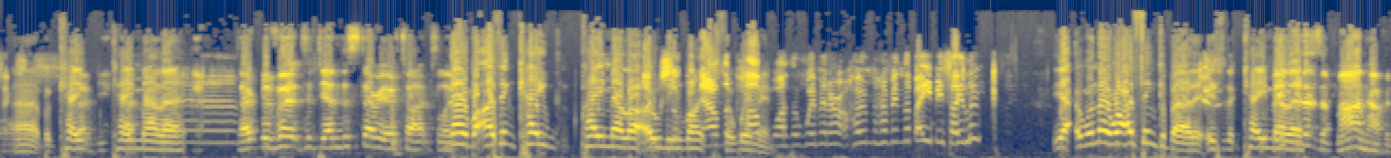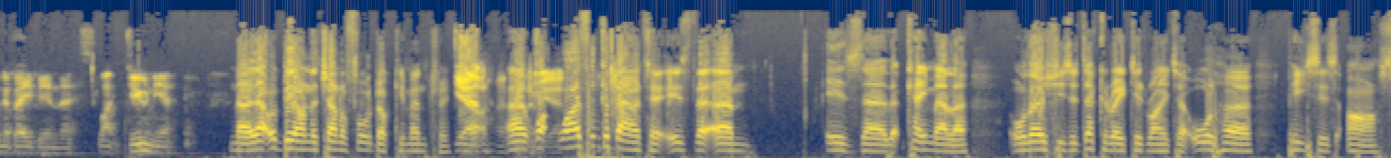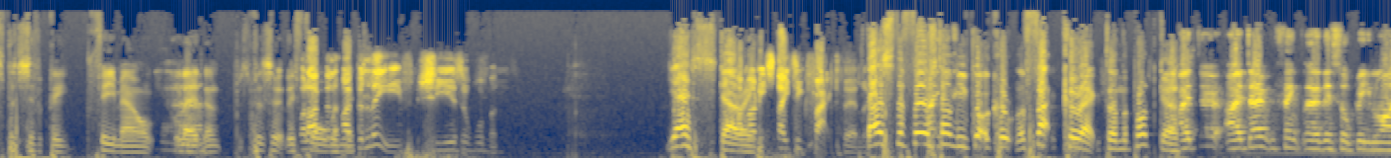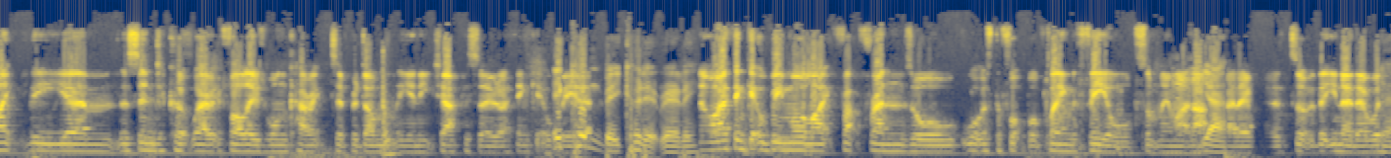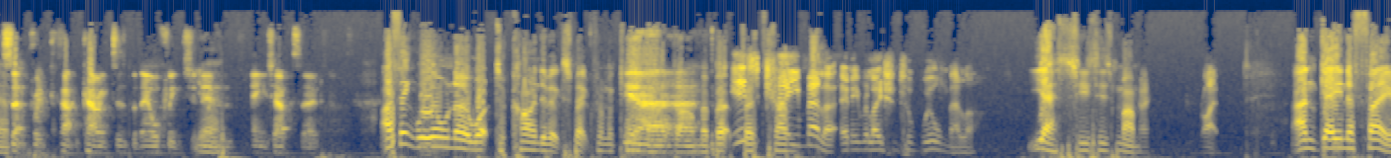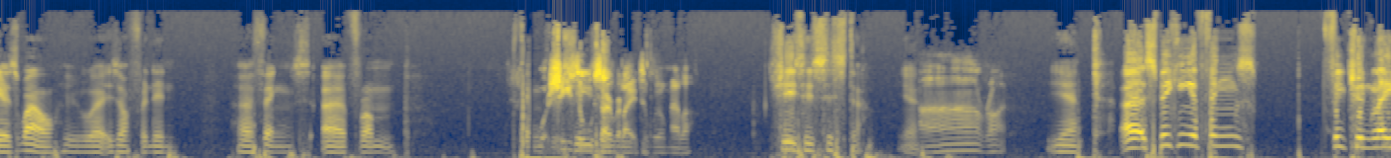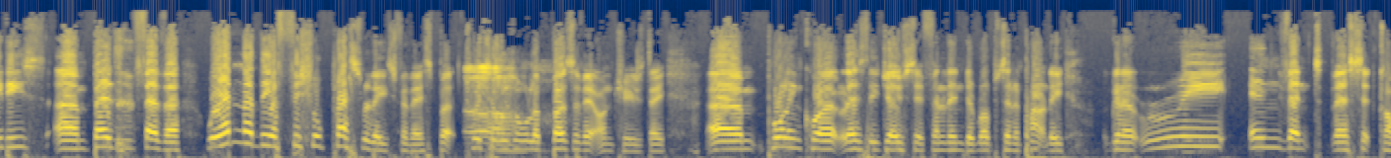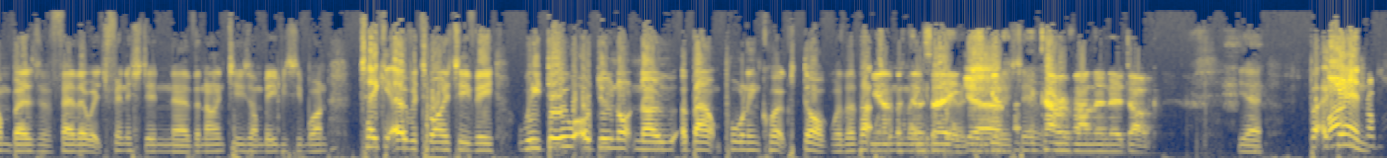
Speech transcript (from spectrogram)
Uh, but Kay Don't Kay. Mellor. Don't revert to gender stereotypes, Luke. No, but I think Kay Kay Mellor only so writes down for the pub women. while the women are at home having the babies, eh, Luke? Yeah. Well, no. What I think about it is that Kay Maybe Mellor. there's a man having a baby in this, like Junior. No, that would be on the Channel Four documentary. Yeah. Uh, what, what I think about it is that um, is uh, that Kay Mellor, although she's a decorated writer, all her pieces are specifically female led Yeah. and specifically Well, I, for be- women. I believe she is a woman. Yes, Gary. I'm Gary. only stating fact there, Luke. That's the first I time we've got a, cor- a fact correct on the podcast. I don't. I don't think though this will be like the um, the Syndicate where it follows one character predominantly in each episode. I think it'll it be. It couldn't be, could it? Really? No, I think it'll be more like Fat Friends or what was the football playing the field, something like that. Yeah. Where they were sort of that you know there were Yeah. separate ca- characters, but they all featured Yeah. in each episode. I think we all know what to kind of expect from a Kay Yeah. Mellor drama, but, Is but Kay um, Mellor any relation to Will Mellor? yes, she's his mum. Okay. Right. And Gaynor Fay as well, who uh, is often in her things uh, from. Things What, that she's also in. related to Will Mellor. She's his sister. Yeah. Ah, right. Yeah. Uh, speaking of things featuring ladies, um, Birds of a Feather. We hadn't had the official press release for this, but Twitter was Oh. all a buzz of it on Tuesday. Um, Pauline Quirk, Lesley Joseph, and Linda Robson apparently are going to reinvent their sitcom Birds of a Feather, which finished in uh, the 90s on BBC One. Take it over to ITV. We do or do not know about Pauline Quirk's dog, whether that's yeah, going to make it say, a Yeah. yeah, a caravan and a dog. Yeah. But again, prob-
